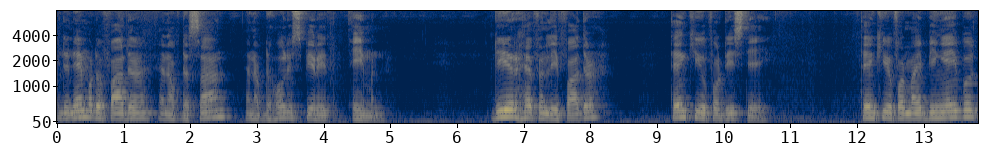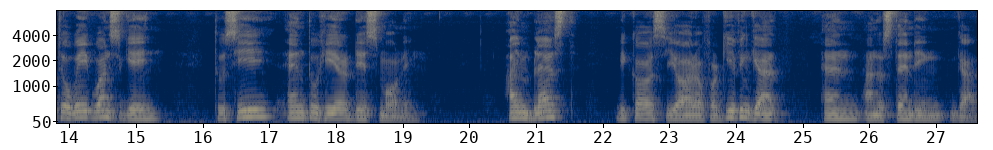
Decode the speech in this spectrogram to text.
In the name of the Father, and of the Son, and of the Holy Spirit, Amen. Dear Heavenly Father, thank you for this day. Thank you for my being able to awake once again to see and to hear this morning. I am blessed because you are a forgiving God and understanding God.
